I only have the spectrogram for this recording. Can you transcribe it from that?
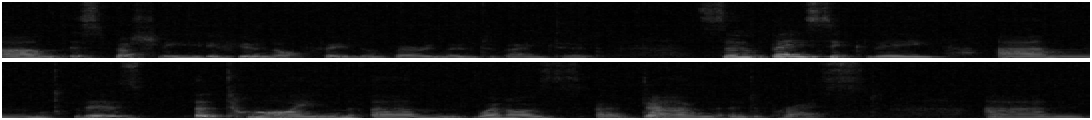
um, especially if you're not feeling very motivated. So basically, um, there's a time um, when I was uh, down and depressed and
